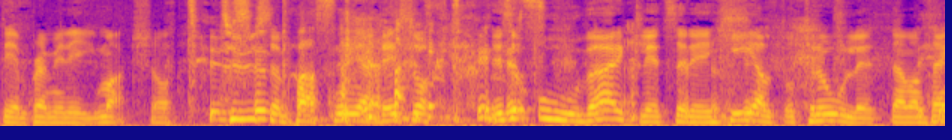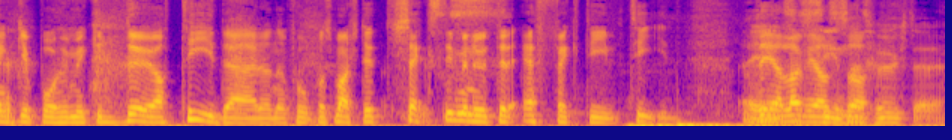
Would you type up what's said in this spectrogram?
i en Premier League-match. Tusen tusen passningar, det är, så, Det är så overkligt så det är helt otroligt när man tänker på hur mycket dödtid det är under en fotbollsmatch. Det är 60 minuter effektiv tid. Delar vi alltså sinnessjukt är det.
